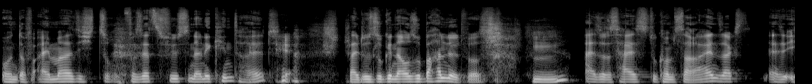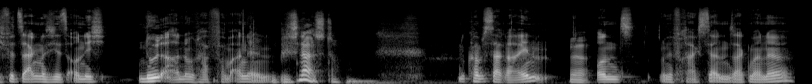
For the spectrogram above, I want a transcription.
und auf einmal dich zurückversetzt fühlst in deine Kindheit, Ja. weil du so genauso behandelt wirst. Also das heißt, du kommst da rein, sagst, also ich würde sagen, dass ich jetzt auch nicht null Ahnung habe vom Angeln. Ein bisschen hast du. Du kommst da rein Ja. und, und du fragst dann, sag mal, ne,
